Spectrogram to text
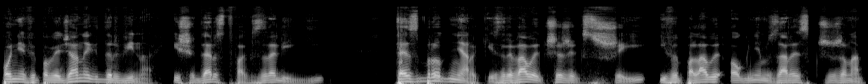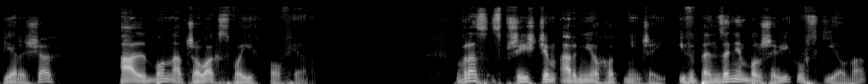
Po niewypowiedzianych drwinach i szyderstwach z religii, te zbrodniarki zrywały krzyżyk z szyi i wypalały ogniem zarys krzyża na piersiach albo na czołach swoich ofiar. Wraz z przyjściem armii ochotniczej i wypędzeniem bolszewików z Kijowa,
